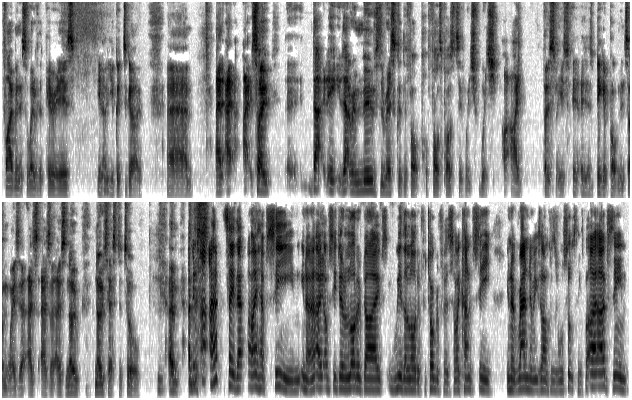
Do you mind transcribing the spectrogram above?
five minutes or whatever the period is, you know, you're good to go. Um, and I, I, so uh, that that removes the risk of the false positive, which which I personally is, is a bigger problem in some ways as as as no no test at all. Um, I mean, this- I, I have to say that I have seen, you know, I obviously do a lot of dives with a lot of photographers, so I kind of see, you know, random examples of all sorts of things. But I, I've seen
